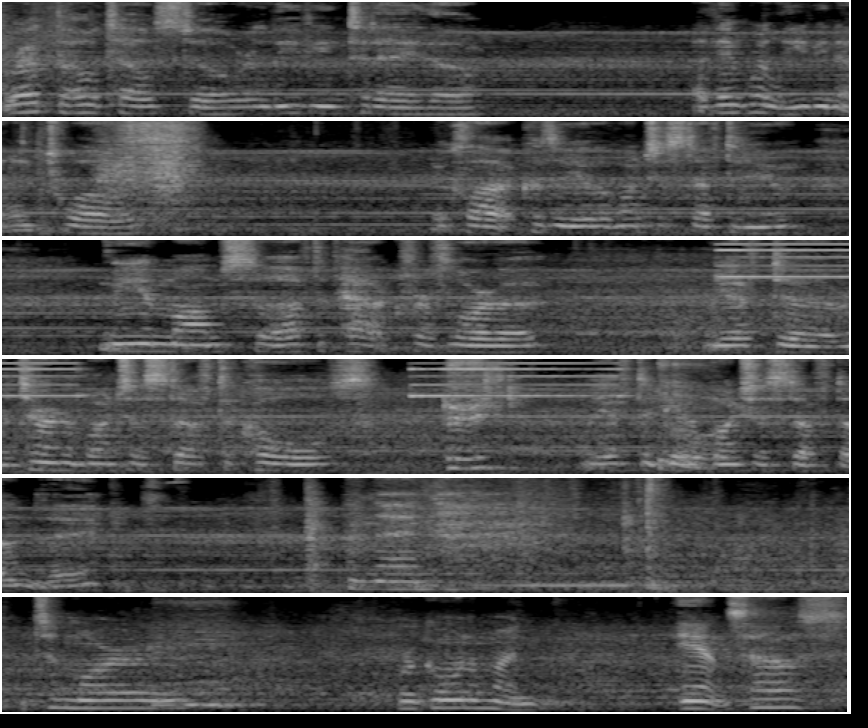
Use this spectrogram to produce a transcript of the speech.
We're at the hotel still. We're leaving today, though. I think we're leaving at like 12 o'clock because we have a bunch of stuff to do. Me and mom still have to pack for Florida. We have to return a bunch of stuff to Kohl's. First, We have to get a bunch of stuff done today. And then tomorrow we're going to my aunt's house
